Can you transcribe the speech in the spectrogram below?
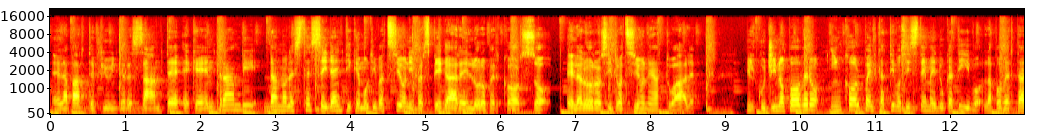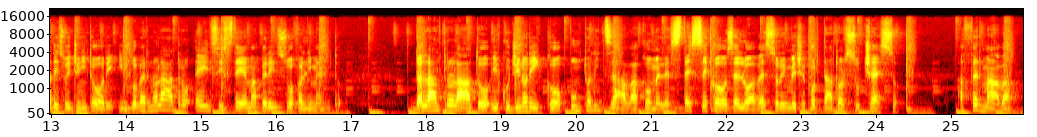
E la parte più interessante è che entrambi danno le stesse identiche motivazioni per spiegare il loro percorso e la loro situazione attuale. Il cugino povero incolpa il cattivo sistema educativo, la povertà dei suoi genitori, il governo ladro e il sistema per il suo fallimento. Dall'altro lato, il cugino ricco puntualizzava come le stesse cose lo avessero invece portato al successo affermava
